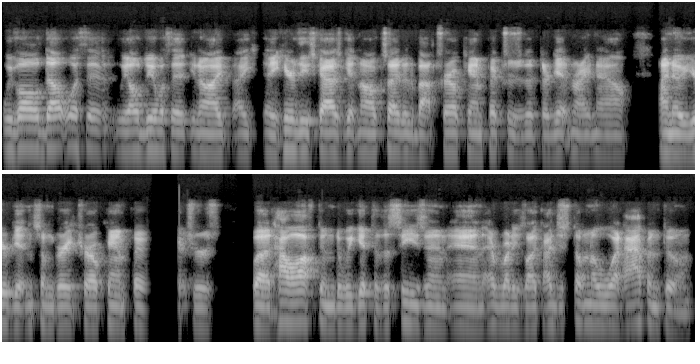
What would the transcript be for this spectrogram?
We've all dealt with it. We all deal with it. You know, I, I, I hear these guys getting all excited about trail cam pictures that they're getting right now. I know you're getting some great trail cam pictures, but how often do we get to the season and everybody's like, I just don't know what happened to them?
